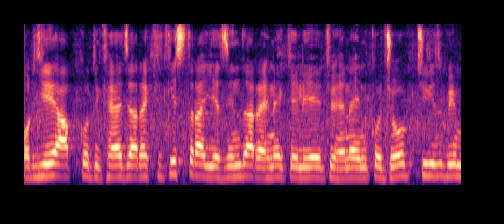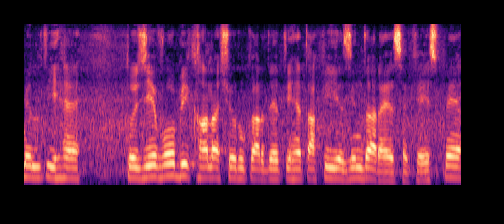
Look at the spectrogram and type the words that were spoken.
और ये आपको दिखाया जा रहा है कि किस तरह ये ज़िंदा रहने के लिए जो है ना, इनको जो चीज़ भी मिलती है तो ये वो भी खाना शुरू कर देती हैं ताकि ये ज़िंदा रह सके। इसमें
